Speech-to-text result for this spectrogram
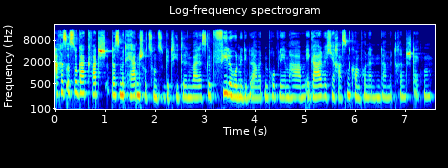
ach, es ist sogar Quatsch, das mit Herdenschutzhund zu betiteln, weil es gibt viele Hunde, die damit ein Problem haben, egal welche Rassenkomponenten damit drin stecken.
